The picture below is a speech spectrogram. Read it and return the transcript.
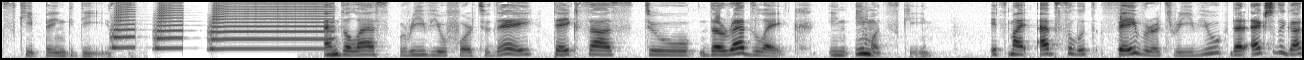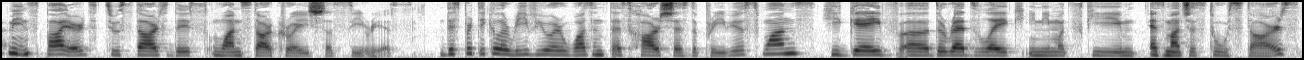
skipping these. And the last review for today takes us to the Red Lake in Imotski. It's my absolute favorite review that actually got me inspired to start this one star Croatia series. This particular reviewer wasn't as harsh as the previous ones. He gave uh, the Red Lake in Imotski as much as two stars,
